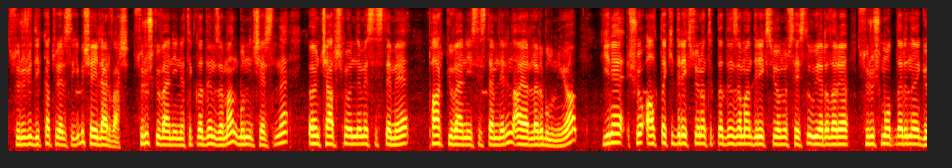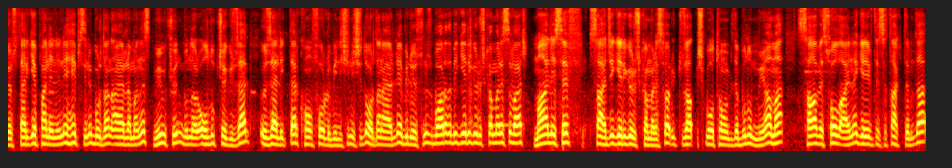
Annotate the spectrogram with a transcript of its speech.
sürücü dikkat uyarısı gibi şeyler var. Sürüş güvenliğine tıkladığım zaman bunun içerisinde ön çarpışma önleme sistemi, park güvenliği sistemlerinin ayarları bulunuyor. Yine şu alttaki direksiyona tıkladığın zaman direksiyonu, sesli uyarıları, sürüş modlarını, gösterge panelini hepsini buradan ayarlamanız mümkün. Bunlar oldukça güzel. Özellikler konforlu binişin işi de oradan ayarlayabiliyorsunuz. Bu arada bir geri görüş kamerası var. Maalesef sadece geri görüş kamerası var. 360 bu otomobilde bulunmuyor ama sağ ve sol ayna geri vitesi taktığımda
